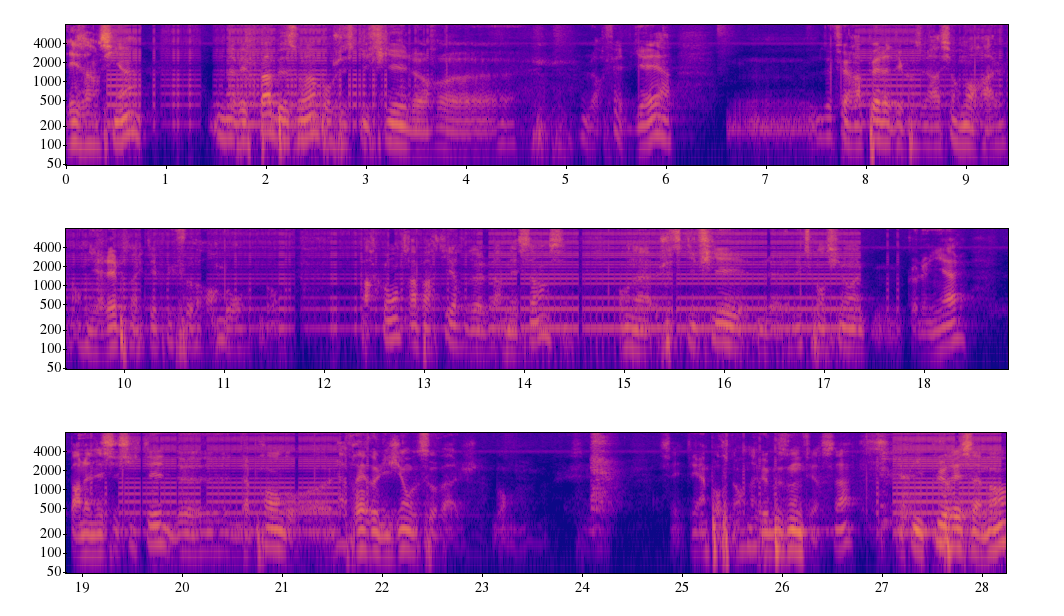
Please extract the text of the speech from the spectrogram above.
les anciens n'avaient pas besoin, pour justifier leur, leur fait de guerre, de faire appel à des considérations morales. On y allait parce qu'on était plus fort, en gros. Par contre, à partir de la Renaissance, on a justifié l'expansion coloniale par la nécessité d'apprendre la vraie religion aux sauvages. Été important, on avait besoin de faire ça. Et puis plus récemment,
